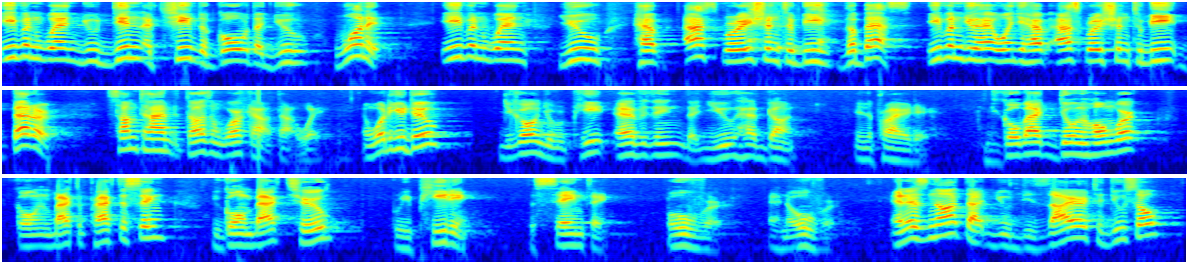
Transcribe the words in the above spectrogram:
even when you didn't achieve the goal that you wanted, even when you have aspiration to be the best, even you have, when you have aspiration to be better, sometimes it doesn't work out that way. And what do you do? You go and you repeat everything that you have done in the prior day. You go back doing homework, going back to practicing, you're going back to repeating the same thing over and over. And it's not that you desire to do so,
